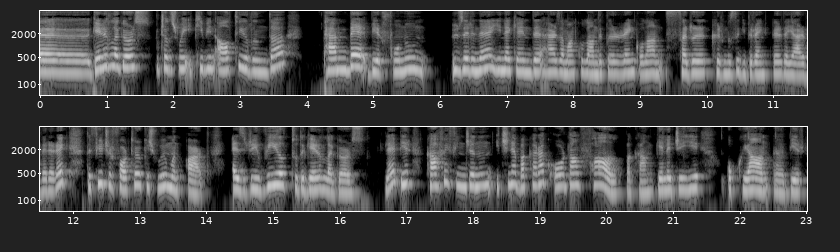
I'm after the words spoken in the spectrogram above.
Ee, Guerrilla Girls bu çalışmayı 2006 yılında pembe bir fonun üzerine yine kendi her zaman kullandıkları renk olan sarı, kırmızı gibi renkleri de yer vererek The Future for Turkish Women Art as Revealed to the Guerrilla Girls ile bir kahve fincanının içine bakarak oradan fal bakan, geleceği okuyan e, bir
